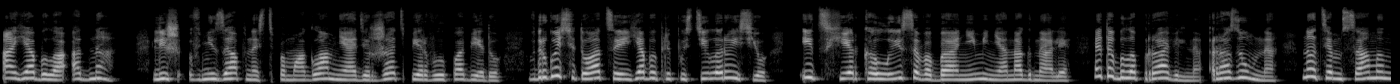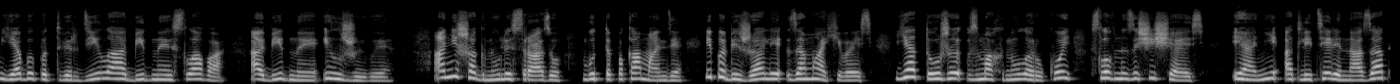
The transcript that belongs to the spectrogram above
а я была одна. Лишь внезапность помогла мне одержать первую победу. В другой ситуации я бы припустила рысью, и цхерка лысого бы они меня нагнали. Это было правильно, разумно, но тем самым я бы подтвердила обидные слова, обидные и лживые. Они шагнули сразу, будто по команде, и побежали, замахиваясь. Я тоже взмахнула рукой, словно защищаясь, и они отлетели назад,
